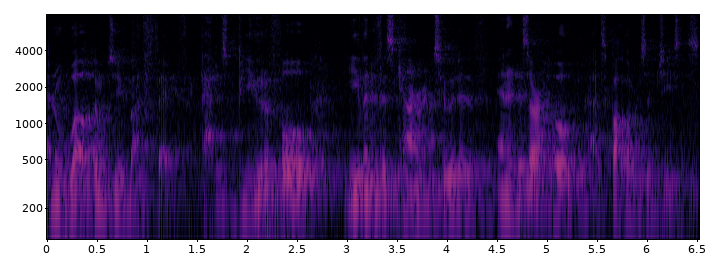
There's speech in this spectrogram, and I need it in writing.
and welcomes you by faith. Like that is beautiful, even if it's counterintuitive, and it is our hope as followers of Jesus.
